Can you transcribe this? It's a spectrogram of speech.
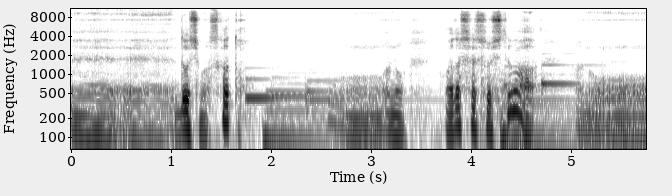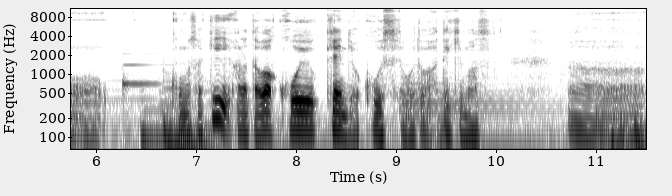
えー、どうしますかと、うん、あの私たちとしてはあのー、この先あなたはこういう権利を行使することができます。あの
